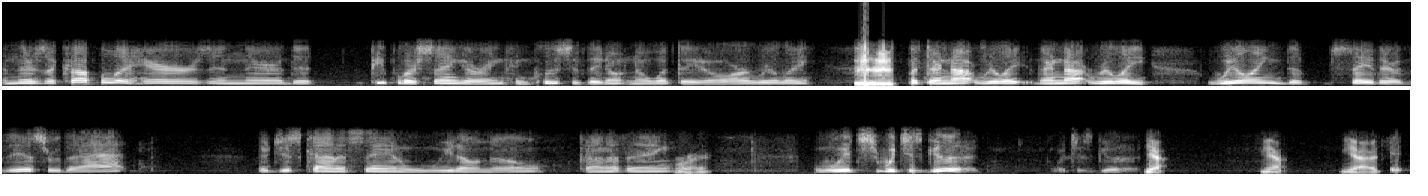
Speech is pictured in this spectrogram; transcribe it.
and there's a couple of hairs in there that people are saying are inconclusive. They don't know what they are really, hmm but they're not really they're not really willing to say they're this or that. They're just kind of saying we don't know, kind of thing, Right. which which is good, which is good. Yeah. Yeah, Yeah, it's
